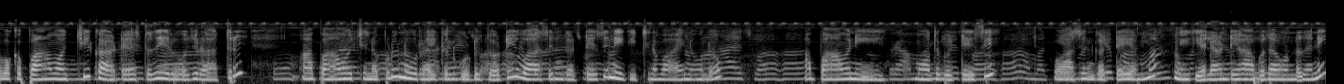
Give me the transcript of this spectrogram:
ఒక పాము వచ్చి కాటేస్తుంది ఈరోజు రాత్రి. ఆ పాము వచ్చినప్పుడు నువ్వు రైతుల గుడ్డుతోటి వాసన కట్టేసి నీకు ఇచ్చిన వాయనంలో ఆ పాముని మూత పెట్టేసి వాసన కట్టేయమ్మ నీకు ఎలాంటి ఆపద ఉండదని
